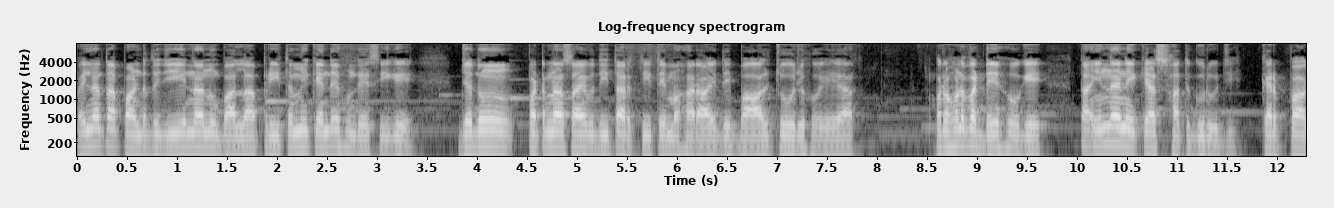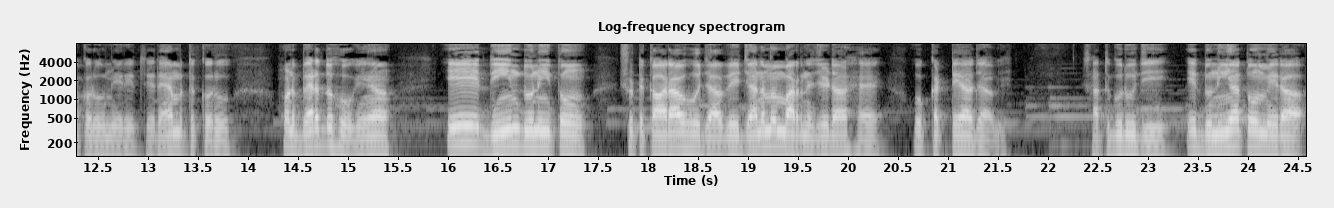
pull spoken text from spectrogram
ਪਹਿਲਾਂ ਤਾਂ ਪੰਡਤ ਜੀ ਇਹਨਾਂ ਨੂੰ ਬਾਲਾ ਪ੍ਰੀਤਮ ਹੀ ਕਹਿੰਦੇ ਹੁੰਦੇ ਸੀਗੇ। ਜਦੋਂ ਪਟਨਾ ਸਾਹਿਬ ਦੀ ਧਰਤੀ ਤੇ ਮਹਾਰਾਜ ਦੇ ਬਾਲ ਚੋਜ ਹੋਏ ਆ, ਪਰ ਹੁਣ ਵੱਡੇ ਹੋ ਗਏ। ਤਾਂ ਇਹਨਾਂ ਨੇ ਕਿਹਾ, ਸਤਿਗੁਰੂ ਜੀ, ਕਿਰਪਾ ਕਰੋ ਮੇਰੇ ਤੇ, ਰਹਿਮਤ ਕਰੋ। ਹੁਣ ਬਿਰਧ ਹੋ ਗਿਆ ਇਹ ਦੀਨ ਦੁਨੀ ਤੋਂ ਛੁਟਕਾਰਾ ਹੋ ਜਾਵੇ, ਜਨਮ ਮਰਨ ਜਿਹੜਾ ਹੈ, ਉਹ ਕੱਟਿਆ ਜਾਵੇ। ਸਤਿਗੁਰੂ ਜੀ, ਇਹ ਦੁਨੀਆ ਤੋਂ ਮੇਰਾ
